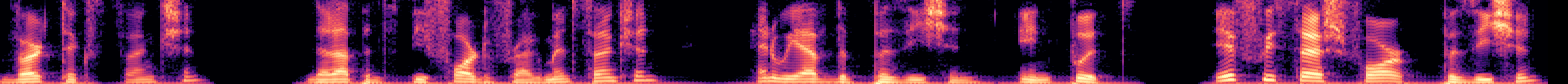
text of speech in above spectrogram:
vertex function that happens before the fragment function and we have the position input. If we search for position,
